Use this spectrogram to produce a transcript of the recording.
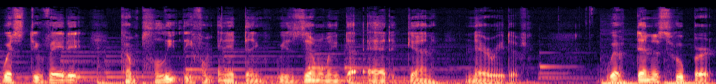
which deviated completely from anything resembling the Ed Gein narrative. With Dennis Hopper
